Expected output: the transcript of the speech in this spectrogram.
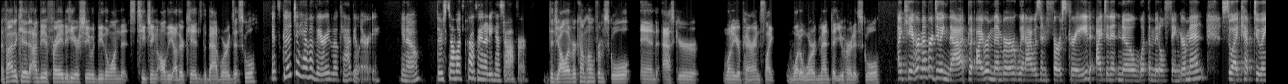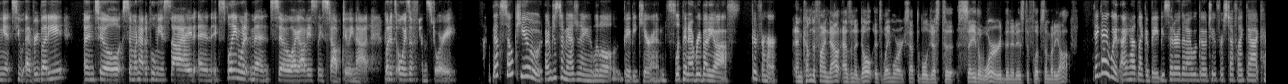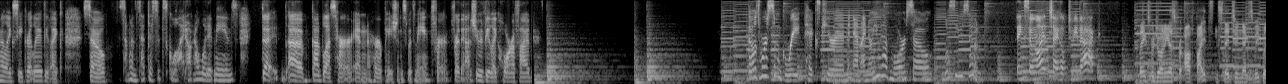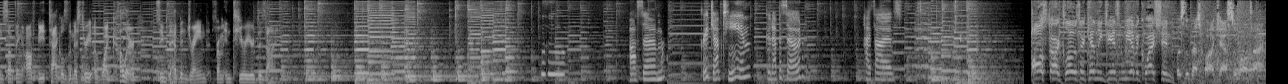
If I had a kid, I'd be afraid he or she would be the one that's teaching all the other kids the bad words at school. It's good to have a varied vocabulary, you know? There's so much profanity has to offer did y'all ever come home from school and ask your one of your parents like what a word meant that you heard at school? I can't remember doing that, but I remember when I was in first grade, I didn't know what the middle finger meant. So I kept doing it to everybody until someone had to pull me aside and explain what it meant. So I obviously stopped doing that, but it's always a fun story. That's so cute. I'm just imagining little baby Kieran flipping everybody off. Good for her. And come to find out, as an adult, it's way more acceptable just to say the word than it is to flip somebody off. I think I would. I had like a babysitter that I would go to for stuff like that, kind of like secretly. be like, so someone said this at school. I don't know what it means. The uh, God bless her and her patience with me for for that. She would be like horrified Those were some great picks, Kieran, and I know you have more, so we'll see you soon. Thanks so much. I hope to be back. Thanks for joining us for Offbites, and stay tuned next week when something offbeat tackles the mystery of why color seems to have been drained from interior design. Awesome. Great job, team. Good episode. High fives. All star closer Kenley Jansen, we have a question. What's the best podcast of all time?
